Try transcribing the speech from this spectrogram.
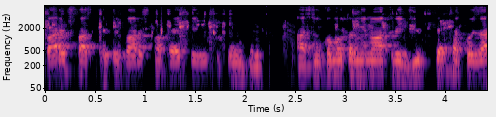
várias facetas, vários papéis que a gente cumpre. Assim como eu também não acredito que essa coisa,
